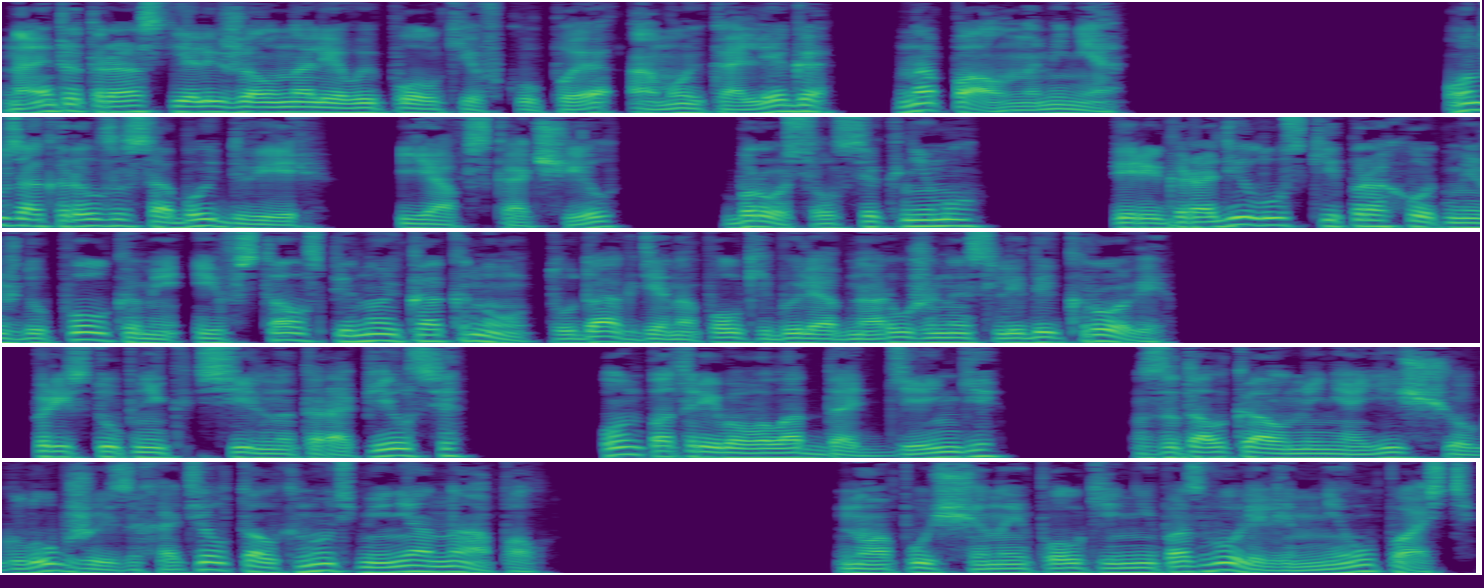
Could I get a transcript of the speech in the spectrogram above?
На этот раз я лежал на левой полке в купе, а мой коллега напал на меня. Он закрыл за собой дверь, я вскочил, бросился к нему, перегородил узкий проход между полками и встал спиной к окну, туда, где на полке были обнаружены следы крови. Преступник сильно торопился, он потребовал отдать деньги, затолкал меня еще глубже и захотел толкнуть меня на пол но опущенные полки не позволили мне упасть.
